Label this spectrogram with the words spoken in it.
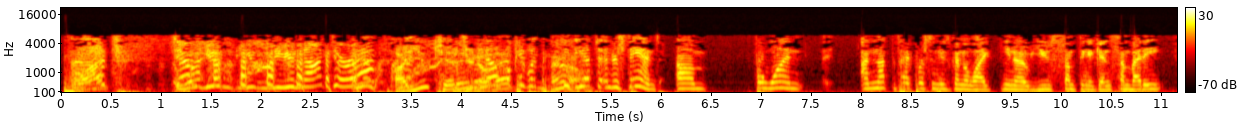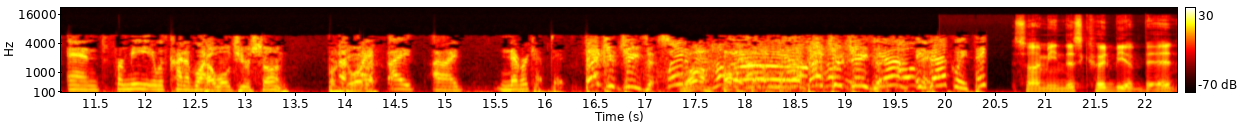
What? Joe, you, you, you knocked her out. Are you kidding? Did you know no, that? okay, but see, Oh. you have to understand. Um, for one, I'm not the type of person who's going to like you know use something against somebody, and for me, it was kind of like How old's your son or daughter? I, I I never kept it. Thank you, Jesus. Wait a minute. Hold Oh, on. Thank you, Jesus. Yeah, exactly. Thank So I mean, this could be a bit.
